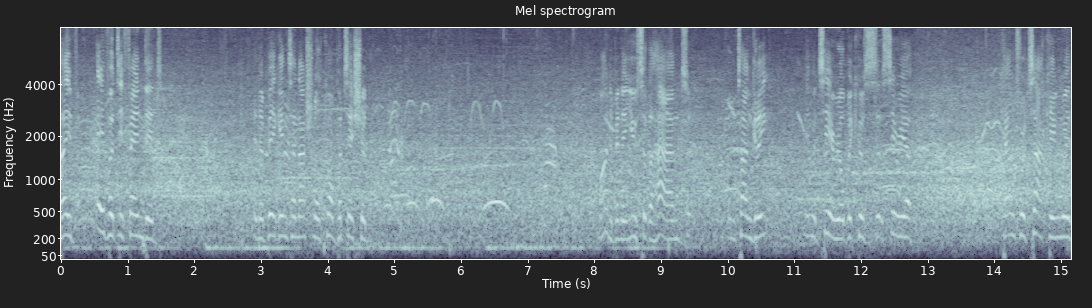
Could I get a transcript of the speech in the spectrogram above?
they've ever defended in a big international competition. Might have been a use of the hand from Tangri, immaterial because Syria counter-attacking with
